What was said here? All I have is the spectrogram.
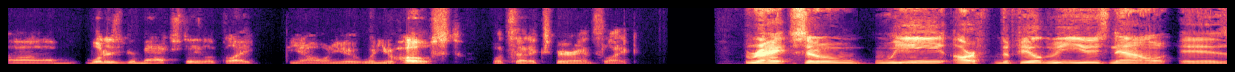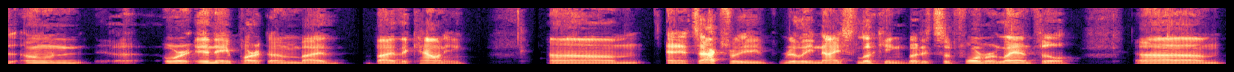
um, what does your match day look like? You know, when you when you host, what's that experience like? Right. So we are the field we use now is owned uh, or in a park owned by by the county um, and it's actually really nice looking, but it's a former landfill. Um,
